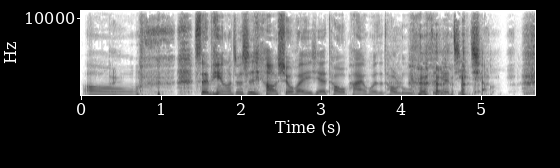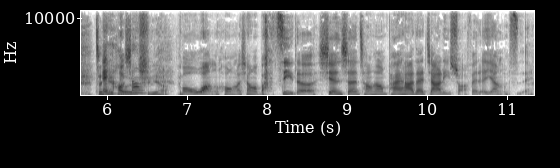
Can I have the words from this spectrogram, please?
哦，所以平常就是要学会一些偷拍或者偷录这些技巧。这些都有需要。某网红好像我把自己的先生常常拍他在家里耍废的样子，哎，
